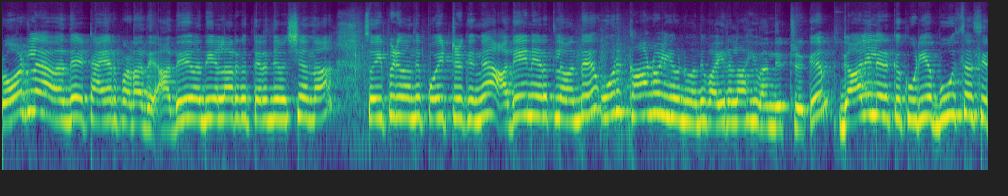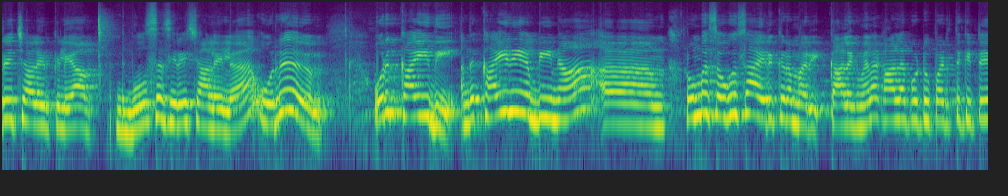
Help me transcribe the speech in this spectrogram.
ரோட்டில் வந்து டயர் படாது. அது வந்து எல்லாருக்கும் தெரிஞ்ச விஷயம்தான். ஸோ இப்படி வந்து போயிட்டு இருக்குங்க அதே நேரத்தில் வந்து ஒரு காணொளி ஒன்று வந்து வைரலாகி வந்துட்டு இருக்கு காலியில் இருக்கக்கூடிய பூச சிறைச்சாலை இருக்கு இல்லையா? இந்த பூச சிறைச்சாலையில் ஒரு ஒரு கைதி. அந்த கைதி எப்படின்னா ரொம்ப சொகுசாக இருக்கிற மாதிரி. காலுக்கு மேலே காலை போட்டு படுத்துக்கிட்டு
